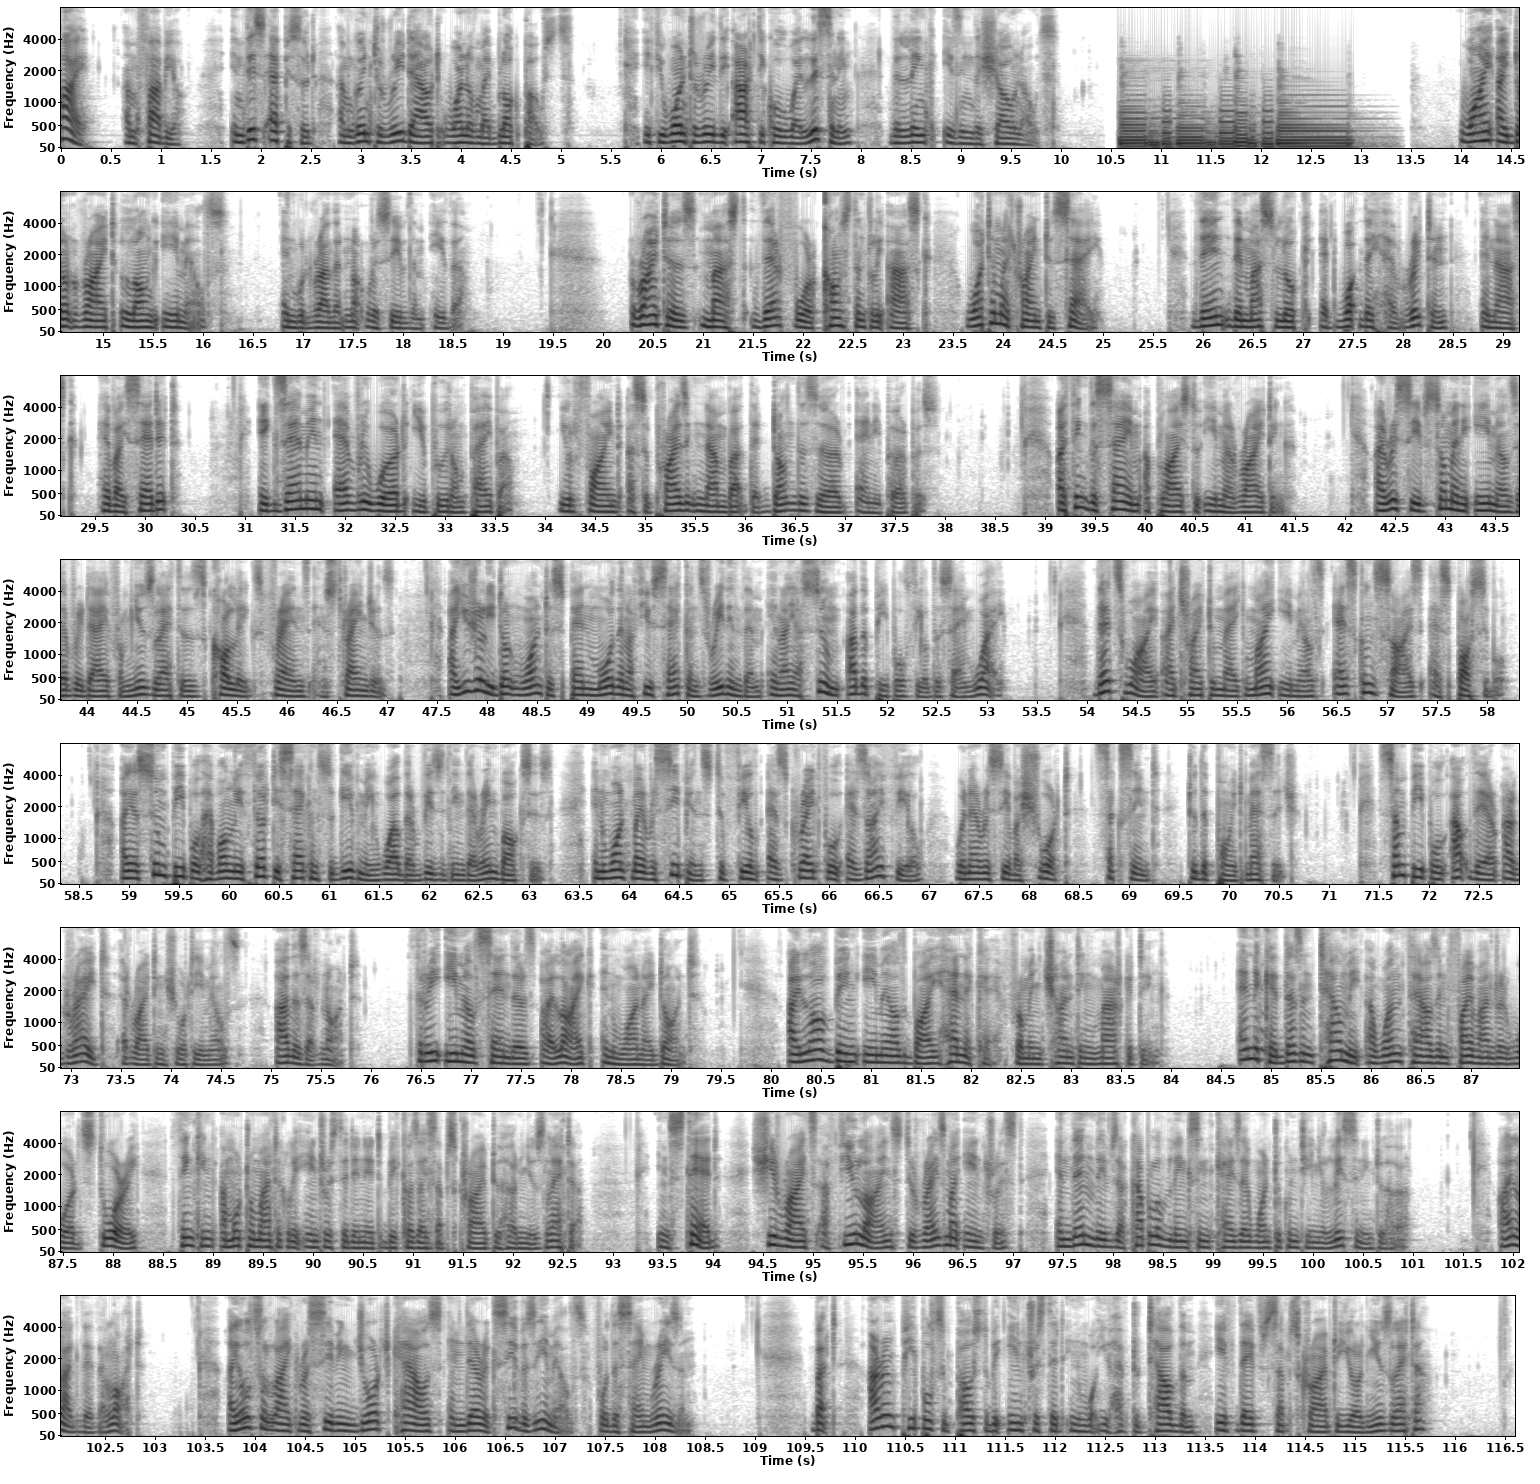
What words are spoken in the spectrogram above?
Hi, I'm Fabio. In this episode, I'm going to read out one of my blog posts. If you want to read the article while listening, the link is in the show notes. Why I don't write long emails and would rather not receive them either. Writers must therefore constantly ask, What am I trying to say? Then they must look at what they have written and ask, Have I said it? Examine every word you put on paper. You'll find a surprising number that don't deserve any purpose. I think the same applies to email writing. I receive so many emails every day from newsletters, colleagues, friends, and strangers. I usually don't want to spend more than a few seconds reading them, and I assume other people feel the same way. That's why I try to make my emails as concise as possible. I assume people have only 30 seconds to give me while they're visiting their inboxes, and want my recipients to feel as grateful as I feel when I receive a short, succinct, to the point message. Some people out there are great at writing short emails, others are not. Three email senders I like and one I don't. I love being emailed by Henneke from Enchanting Marketing. Henneke doesn't tell me a 1500 word story thinking I'm automatically interested in it because I subscribe to her newsletter. Instead, she writes a few lines to raise my interest and then leaves a couple of links in case I want to continue listening to her. I like that a lot. I also like receiving George Couros and Derek Sivers emails for the same reason. But aren't people supposed to be interested in what you have to tell them if they've subscribed to your newsletter?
